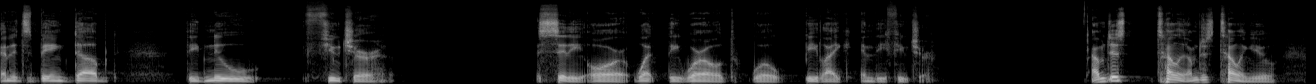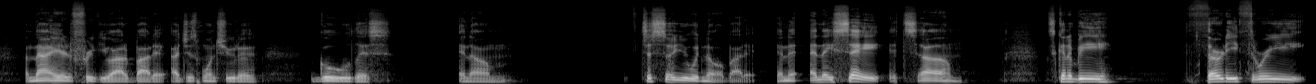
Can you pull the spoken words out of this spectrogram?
and it's being dubbed the new future city or what the world will be like in the future. I'm just telling I'm just telling you. I'm not here to freak you out about it. I just want you to Google this and um just so you would know about it. And and they say it's um it's going to be 33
